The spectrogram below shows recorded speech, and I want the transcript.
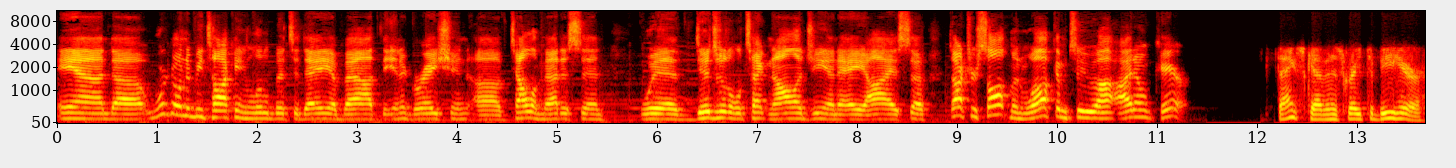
And uh, we're going to be talking a little bit today about the integration of telemedicine with digital technology and AI. So, Dr. Saltman, welcome to uh, I Don't Care. Thanks, Kevin. It's great to be here.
